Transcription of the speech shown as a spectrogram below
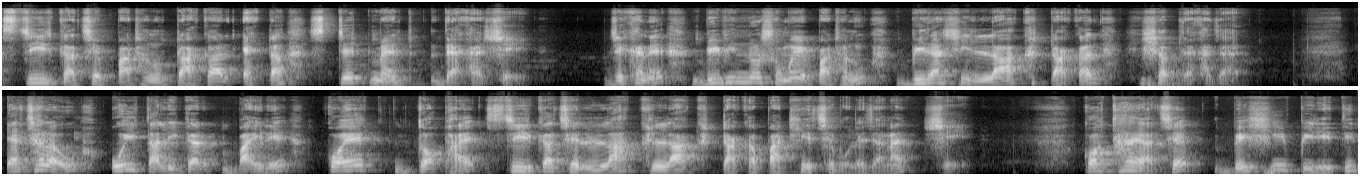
স্ত্রীর কাছে পাঠানো টাকার একটা স্টেটমেন্ট দেখায় সে, যেখানে বিভিন্ন সময়ে পাঠানো বিরাশি লাখ টাকার হিসাব দেখা যায়। এছাড়াও ওই তালিকার বাইরে কয়েক দফায় স্ত্রীর কাছে লাখ লাখ টাকা পাঠিয়েছে বলে জানায় সে। কথায় আছে, বেশি পিরিতির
